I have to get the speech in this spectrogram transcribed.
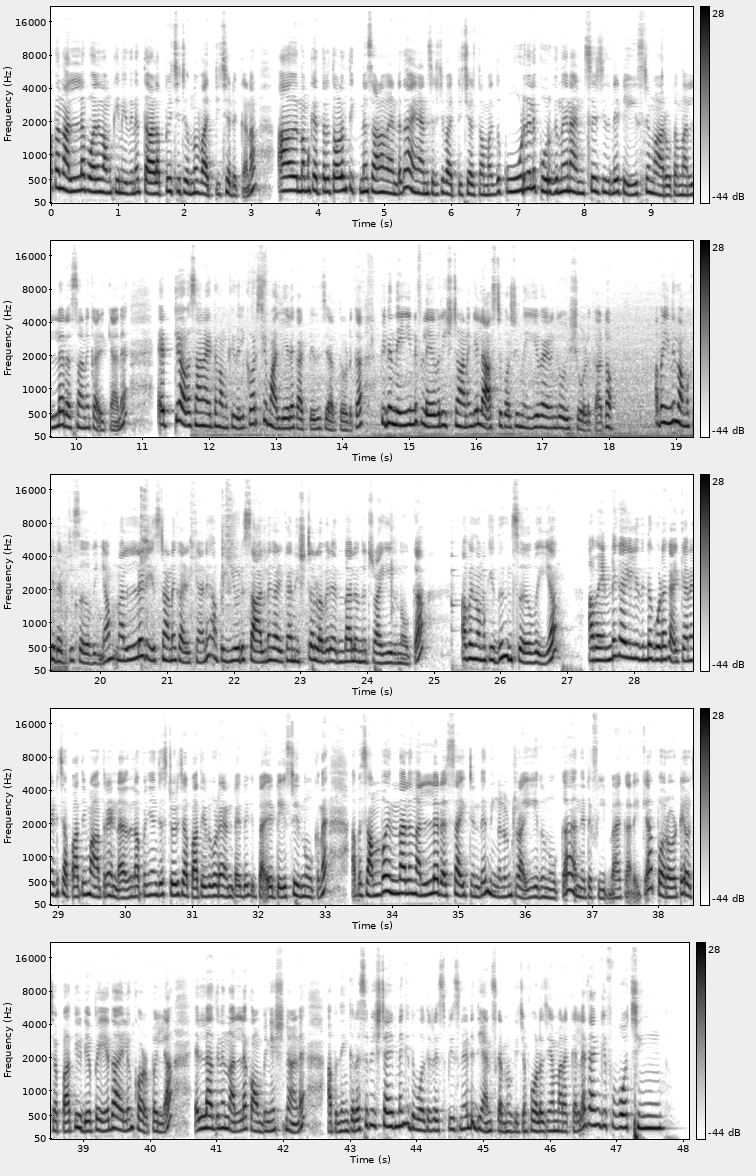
അപ്പോൾ നല്ലപോലെ നമുക്കിനി ഇതിനെ തിളപ്പിച്ചിട്ടൊന്ന് വറ്റിച്ചെടുക്കണം. നമുക്ക് എത്രത്തോളം തിക്നെസ് ആണ് വേണ്ടത് അതിനനുസരിച്ച് വറ്റിച്ചെടുത്താൽ മതി. ഇത് കൂടുതൽ കുറുകുന്നതിനനുസരിച്ച് ഇതിന്റെ ടേസ്റ്റ് മാറും കേട്ടോ നല്ല രസമാണ് കഴിക്കാൻ. ഏറ്റവും അവസാനമായിട്ട് നമുക്കിതിൽ കുറച്ച് മല്ലിയില കട്ട് ചെയ്ത് ചേർത്ത് കൊടുക്കുക പിന്നെ നെയ്യിന്റെ ഫ്ലേവർ ഇഷ്ടമാണെങ്കിൽ ലാസ്റ്റ് കുറച്ച് നെയ്യ് വേണമെങ്കിൽ ഒഴിച്ചു കൊടുക്കാം കേട്ടോ അപ്പോൾ ഇനി നമുക്കിതെടുത്ത് സെർവ് ചെയ്യാം. നല്ല ടേസ്റ്റാണ് കഴിക്കാൻ. അപ്പോൾ ഈ ഒരു സാലിന് കഴിക്കാൻ ഇഷ്ടമുള്ളവർ എന്തായാലും ഒന്ന് ട്രൈ ചെയ്ത് നോക്കുക. അപ്പോൾ നമുക്കിത് സെർവ് ചെയ്യാം. അപ്പോൾ എന്റെ കയ്യിൽ ഇതിന്റെ കൂടെ കഴിക്കാനായിട്ട് ചപ്പാത്തി മാത്രമേ ഉണ്ടായിരുന്നുള്ളൂ. അപ്പോൾ ഞാൻ ജസ്റ്റ് ഒരു ചപ്പാത്തിയുടെ കൂടെ ആണ് ഇത് ടേസ്റ്റ് ചെയ്ത് നോക്കുന്നത് അപ്പോൾ സംഭവം എന്തായാലും നല്ല രസമായിട്ടുണ്ട് നിങ്ങളും ട്രൈ ചെയ്ത് നോക്കുക. എന്നിട്ട് ഫീഡ്ബാക്ക് അറിയിക്കുക. പൊറോട്ടയോ ചപ്പാത്തി ഇടിയപ്പോൾ ഏതായാലും കുഴപ്പമില്ല. എല്ലാത്തിനും നല്ല കോമ്പിനേഷനാണ് അപ്പോൾ നിങ്ങൾക്ക് റെസിപ്പി ഇഷ്ടമായിട്ടുണ്ടെങ്കിൽ ഇതുപോലത്തെ റെസിപ്പീസിനായിട്ട് ധ്യാൻസ് കണ്ണൂർ കിച്ചൻ ഫോളോ ചെയ്യാൻ മറക്കല്ലേ. Thank you for watching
